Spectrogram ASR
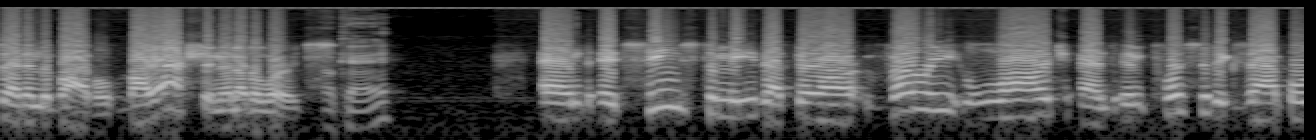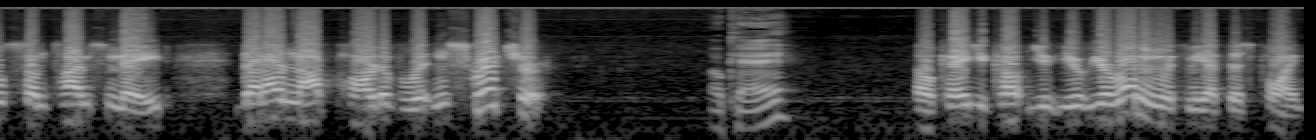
said in the Bible, by action, in other words. Okay. And it seems to me that there are very large and implicit examples sometimes made that are not part of written scripture. Okay. Okay, you, you, you you're running with me at this point.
